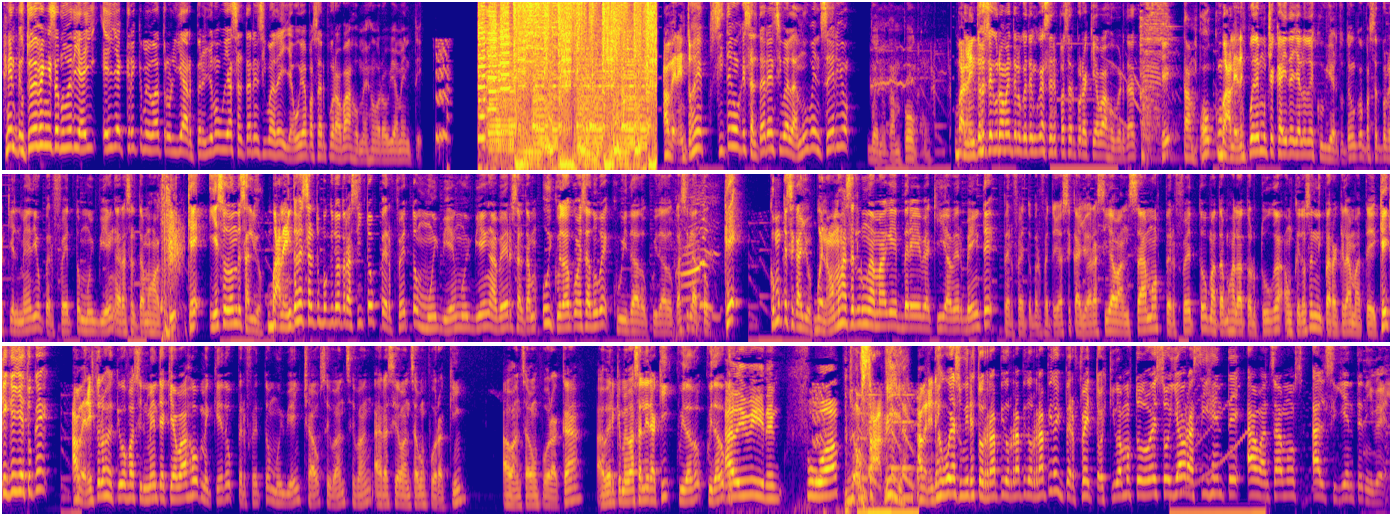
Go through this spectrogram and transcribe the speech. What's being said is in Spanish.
Gente, ustedes ven esa nube de ahí, ella cree que me va a trollear, pero yo no voy a saltar encima de ella, voy a pasar por abajo mejor, obviamente. A ver, entonces, ¿sí tengo que saltar encima de la nube, en serio? Bueno, tampoco. Vale, entonces seguramente lo que tengo que hacer es pasar por aquí abajo, ¿verdad? ¿Qué? ¿Tampoco? Vale, después de mucha caída ya lo he descubierto. Tengo que pasar por aquí el medio, perfecto, muy bien. Ahora saltamos aquí. ¿Qué? ¿Y eso dónde salió? Vale, entonces salto un poquito atrásito, perfecto, muy bien, muy bien. A ver, saltamos. Uy, cuidado con esa nube. Cuidado, cuidado, casi la toco. ¿Qué? ¿Cómo que se cayó? Bueno, vamos a hacerle un amague breve aquí. A ver, 20. Perfecto, perfecto. Ya se cayó. Ahora sí avanzamos. Perfecto. Matamos a la tortuga. Aunque no sé ni para qué la maté. ¿Qué, qué, qué? ¿Y esto qué? A ver, esto los esquivo fácilmente aquí abajo. Me quedo. Perfecto, muy bien. Chao, se van, se van. Ahora sí avanzamos por aquí. Avanzamos por acá. A ver qué me va a salir aquí. Cuidado, cuidado. Adivinen. Fuap. Yo sabía. A ver, entonces voy a subir esto rápido, rápido, rápido y perfecto. Esquivamos todo eso y ahora sí, gente, avanzamos al siguiente nivel.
